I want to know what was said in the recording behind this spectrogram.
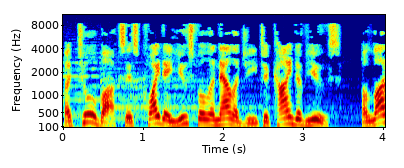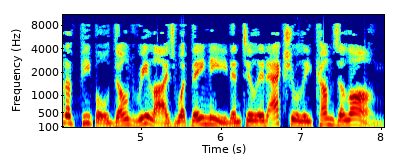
A toolbox is quite a useful analogy to kind of use. A lot of people don't realize what they need until it actually comes along.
